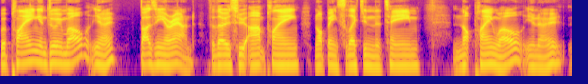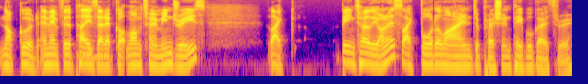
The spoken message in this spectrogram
were playing and doing well, you know, buzzing around. For those who aren't playing, not being selected in the team, not playing well, you know, not good. And then for the players that mm. have got long term injuries, like being totally honest, like borderline depression people go through.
